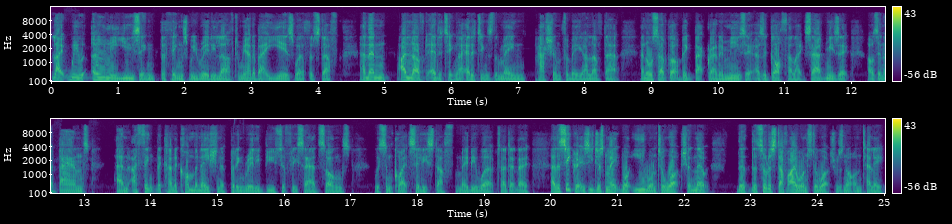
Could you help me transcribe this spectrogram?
like we were only using the things we really loved and we had about a year's worth of stuff. And then i loved editing. Like editing's the main passion for me. I love that. And also i've got a big background in music. As a goth i like sad music. I was in a band. And i think the kind of combination of putting really beautifully sad songs with some quite silly stuff maybe worked. I don't know. And the secret is you just make what you want to watch. And the, the the sort of stuff I wanted to watch was not on telly,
